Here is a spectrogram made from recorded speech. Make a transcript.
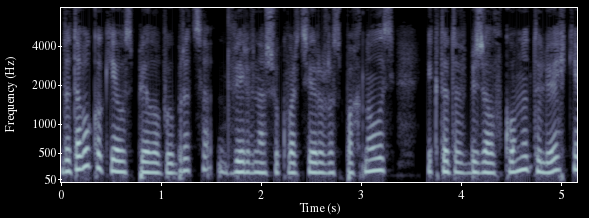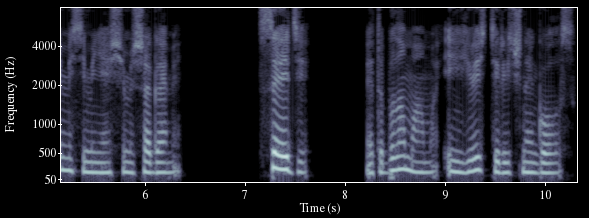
До того, как я успела выбраться, дверь в нашу квартиру распахнулась, и кто-то вбежал в комнату легкими семенящими шагами. «Сэдди!» Это была мама и ее истеричный голос.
